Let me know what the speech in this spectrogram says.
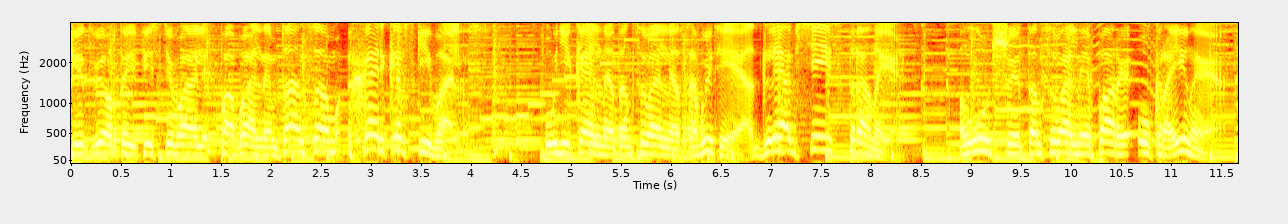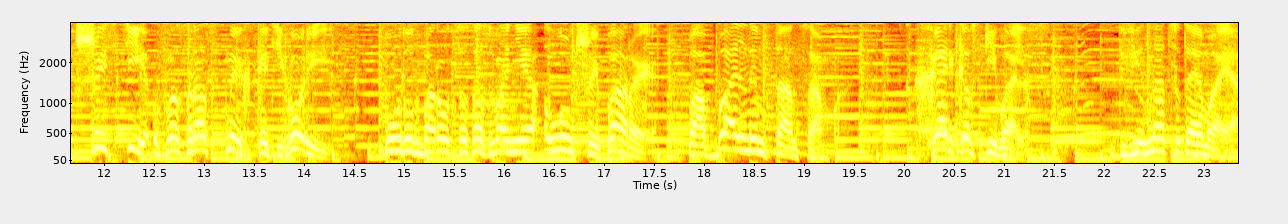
Четвертый фестиваль по бальным танцам «Харьковский вальс». Уникальное танцевальное событие для всей страны. Лучшие танцевальные пары Украины шести возрастных категорий будут бороться за звание лучшей пары по бальным танцам. Харьковский вальс. 12 мая.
